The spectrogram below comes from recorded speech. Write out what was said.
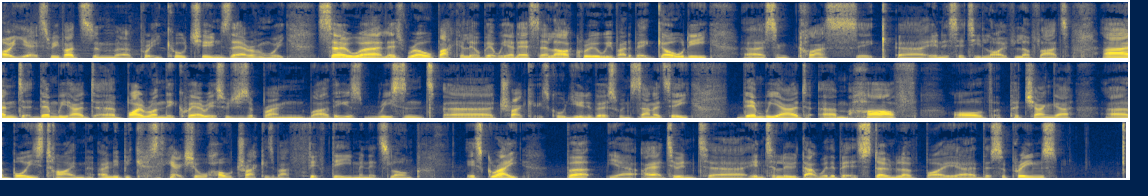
Oh, yes, we've had some uh, pretty cool tunes there, haven't we? So uh, let's roll back a little bit. We had SLR Crew, we've had a bit of Goldie, uh, some classic uh, Inner City Life, love that. And then we had uh, Byron the Aquarius, which is a brand, well, I think it's recent uh, track. It's called Universal Insanity. Then we had um, half of Pachanga Boys Time, only because the actual whole track is about 15 minutes long. It's great, but yeah, I had to inter- interlude that with a bit of Stone Love by uh, the Supremes.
